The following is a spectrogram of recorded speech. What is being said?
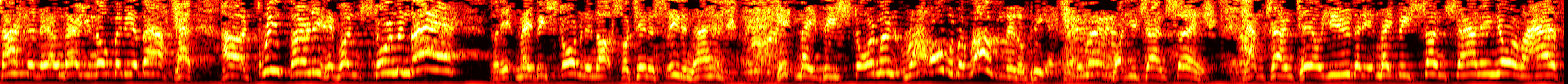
cycle down there, you know, maybe about uh, 3.30. It wasn't storming there, but it may be storming in Knoxville, Tennessee tonight. It may be storming right over the road a little bit. Amen. What are you trying to say? I'm trying to tell you that it may be sunshine in your life,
